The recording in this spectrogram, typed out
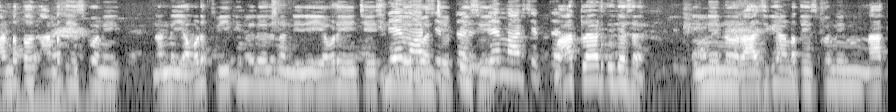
అండతో అండ తీసుకొని నన్ను ఎవడు పీకింది లేదు నన్ను ఇది ఎవడు ఏం చేసింది లేదు అని చెప్పేసి మాట్లాడితే ఇదే సార్. నేను రాజకీయ అండ తీసుకొని నాకు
